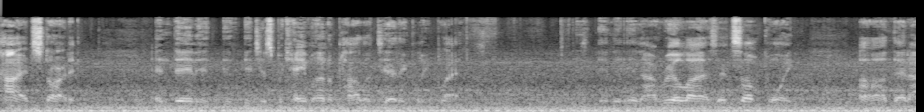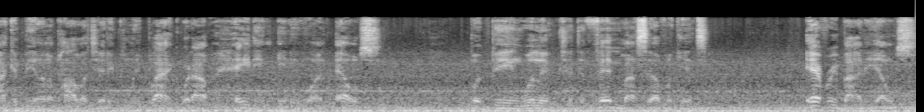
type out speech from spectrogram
how it started. And then it, it, it just became unapologetically black. And, and, I realized at some point uh, that I could be unapologetically black without hating anyone else, but being willing to defend myself against everybody else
